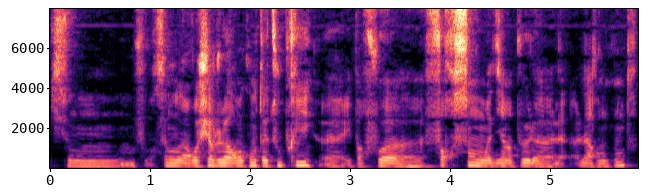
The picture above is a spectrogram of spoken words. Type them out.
qui sont forcément dans la recherche de la rencontre à tout prix et parfois forçant, on va dire, un peu la, la, rencontre.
